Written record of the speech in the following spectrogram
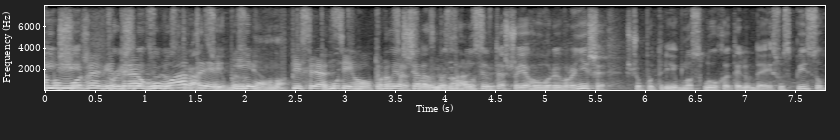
інші може пройшли цю відреагувати люстрацію, і безумовно. після тому, цього тому я ще раз би наголосив те, що я говорив раніше, що потрібно слухати людей. Суспільство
